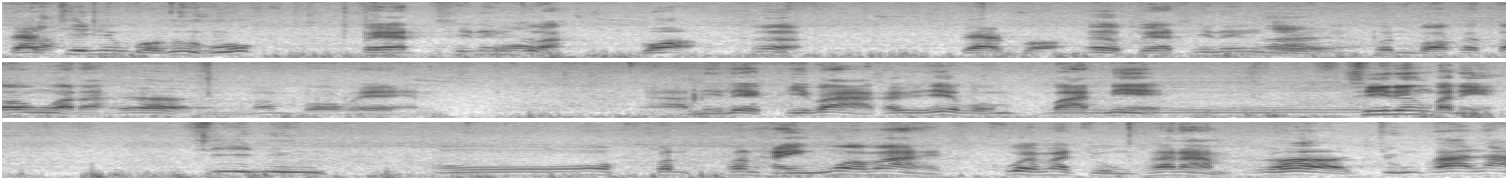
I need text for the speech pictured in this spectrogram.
แต่ที่หนึ่งบอกคือหก แปดที่หนึ่งตัวบ่เออแปดบ่ เออแปดที่หนึ่งเออ คนบอกก็ต้องวัดอะเออมาบอกแพนอ่านี่เลขพี่บ้าครับพี่ที่ผมบาทนี่อืมซีหนึงบาทนี่สีหนึ่งโอ้เพิ่นเพิ่นให้งัวมาให้กล้วยมาจุงพระน้ เออจุงพาน้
